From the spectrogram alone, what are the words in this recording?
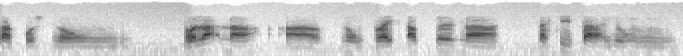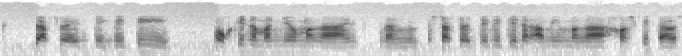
Tapos nung wala na, ah, nung right after na nakita yung structural integrity, okay naman yung mga ng structural integrity ng aming mga hospitals,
